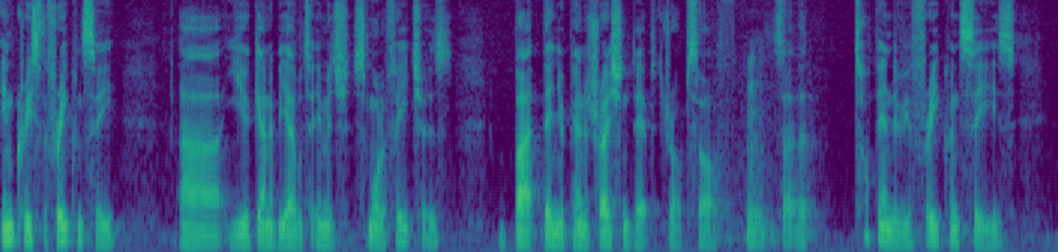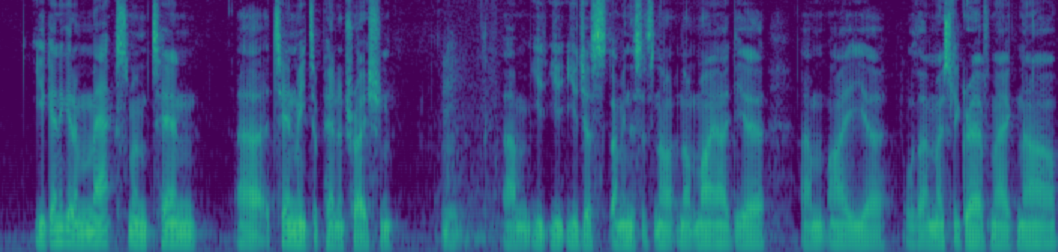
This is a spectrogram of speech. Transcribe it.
increase the frequency, uh, you're going to be able to image smaller features, but then your penetration depth drops off. Mm. So at the top end of your frequencies, you're going to get a maximum 10, uh, 10 meter penetration. Mm. Um, you, you, you, just, I mean, this is not, not my idea. Um, I, uh, although I'm mostly Grav Mag now,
